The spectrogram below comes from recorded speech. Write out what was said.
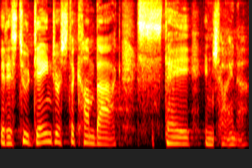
It is too dangerous to come back. Stay in China.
